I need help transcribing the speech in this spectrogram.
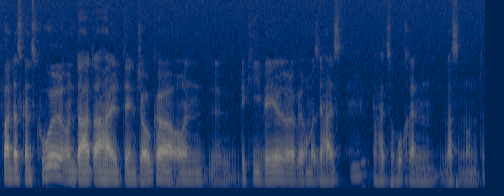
fand das ganz cool und da hat er halt den Joker und äh, Vicky Vale oder wie auch immer sie heißt, da halt so hochrennen lassen und äh,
